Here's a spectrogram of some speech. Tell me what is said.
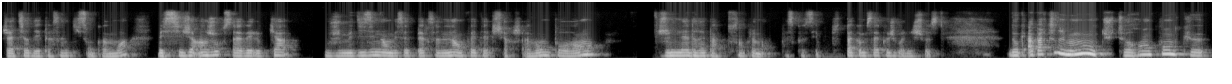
j'attire des personnes qui sont comme moi. Mais si un jour ça avait le cas où je me disais non, mais cette personne-là, en fait, elle cherche à vendre pour vendre, je ne l'aiderais pas, tout simplement, parce que c'est pas comme ça que je vois les choses. Donc, à partir du moment où tu te rends compte que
